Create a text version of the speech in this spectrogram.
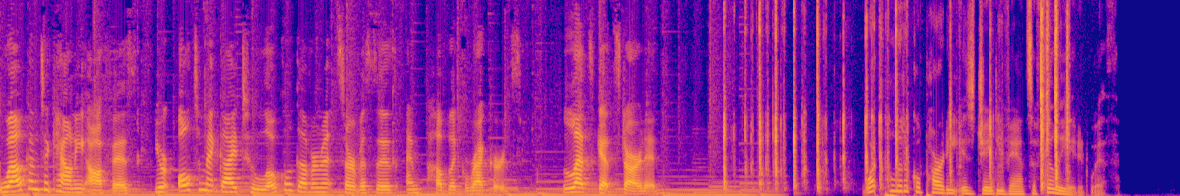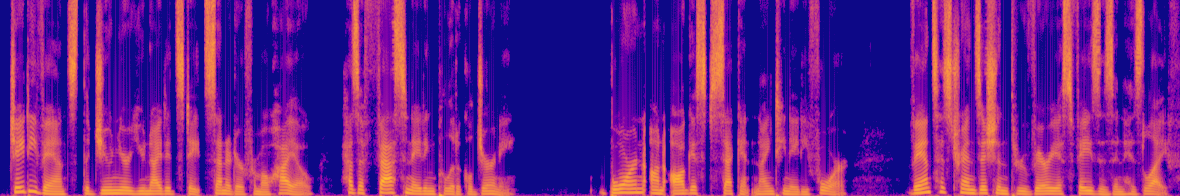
Welcome to County Office, your ultimate guide to local government services and public records. Let's get started. What political party is J.D. Vance affiliated with? J.D. Vance, the junior United States Senator from Ohio, has a fascinating political journey. Born on August 2, 1984, Vance has transitioned through various phases in his life,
